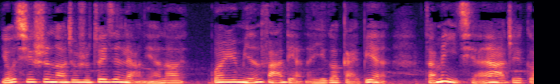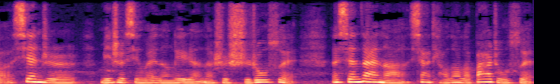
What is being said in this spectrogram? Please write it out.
尤其是呢，就是最近两年呢，关于民法典的一个改变。咱们以前啊，这个限制民事行为能力人呢是十周岁，那现在呢下调到了八周岁。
